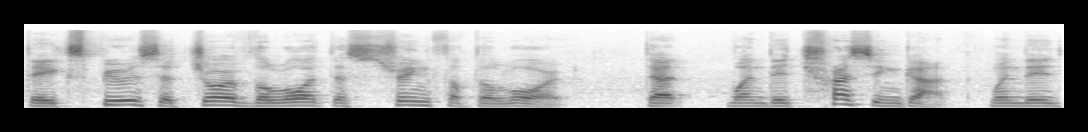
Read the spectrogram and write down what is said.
They experience the joy of the Lord, the strength of the Lord that when they trust in God, when they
